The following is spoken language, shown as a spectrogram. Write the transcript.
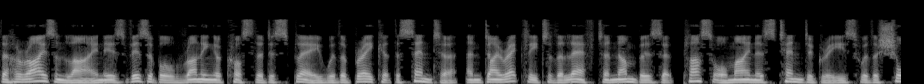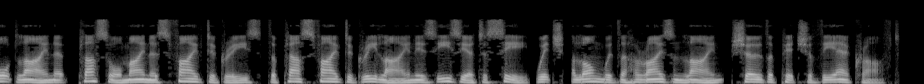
The horizon line is visible running across the display with a break at the center, and directly to the left are numbers at plus or minus 10 degrees with a short line at plus or minus 5 degrees the plus 5 degree line is easier to see which, along with the horizon line, show the pitch of the aircraft.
